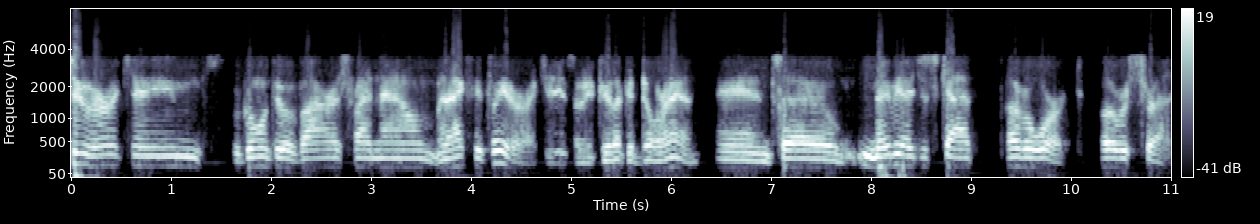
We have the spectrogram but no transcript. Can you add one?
two hurricanes. We're going through a virus right now, and actually three hurricanes. I mean, if you look at Dorian, and so maybe I just got overworked, overstressed.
